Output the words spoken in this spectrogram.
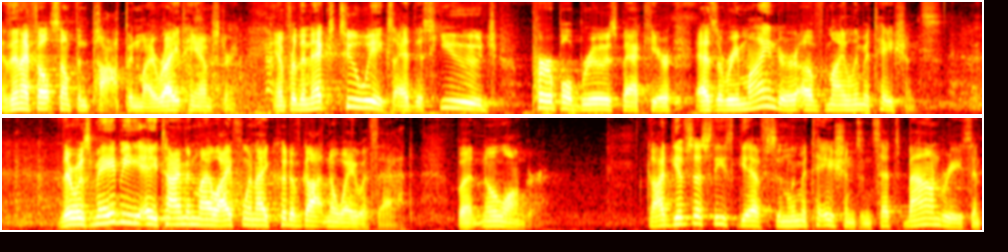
And then I felt something pop in my right hamstring. And for the next two weeks, I had this huge purple bruise back here as a reminder of my limitations. There was maybe a time in my life when I could have gotten away with that, but no longer. God gives us these gifts and limitations and sets boundaries and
